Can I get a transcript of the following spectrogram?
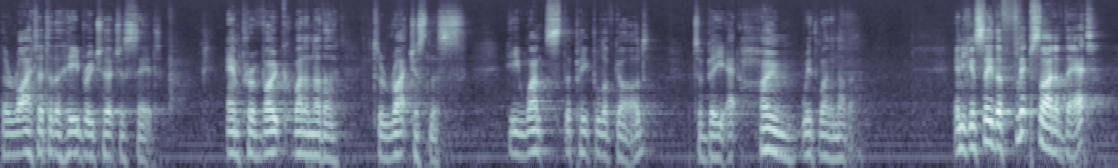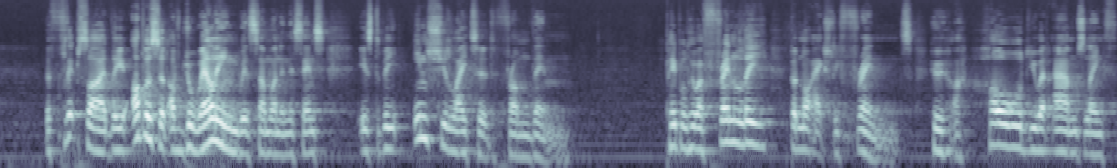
the writer to the Hebrew church has said, and provoke one another to righteousness. He wants the people of God to be at home with one another. And you can see the flip side of that, the flip side, the opposite of dwelling with someone in this sense, is to be insulated from them. People who are friendly but not actually friends, who hold you at arm's length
